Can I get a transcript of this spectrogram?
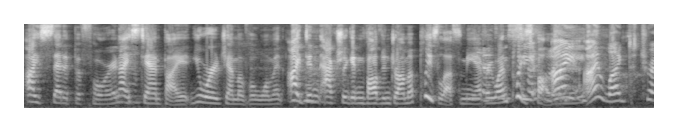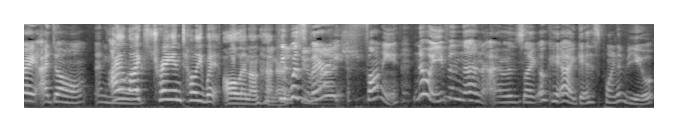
I said it before, and I mm-hmm. stand by it. You are a gem of a woman. I didn't mm-hmm. actually get involved in drama. Please love me, everyone. Please follow exactly. me. I I liked Tre. I don't anymore. I liked Tre until he went all in on Hunter. He was Too very much. funny. No, even then I was like, okay, I get his point of view.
